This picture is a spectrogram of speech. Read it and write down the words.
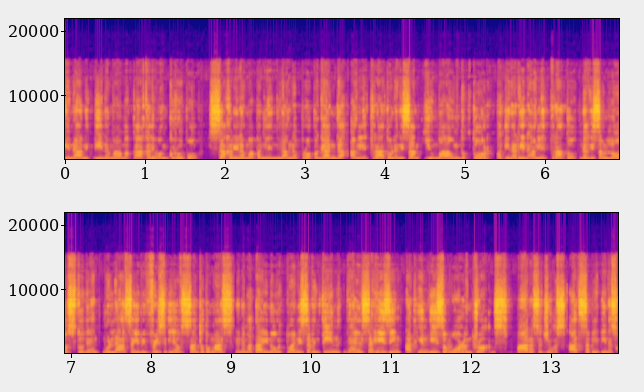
ginamit din ng mga makakaliwang grupo sa kanilang mapanlinlang na propaganda ang litrato ng isang yumaong doktor, pati na rin ang litrato ng isang law student mula sa University of Santo Tomas na namatay noong 2017 dahil sa hazing at hindi sa war on drugs. Para sa Diyos at sa Pilipinas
